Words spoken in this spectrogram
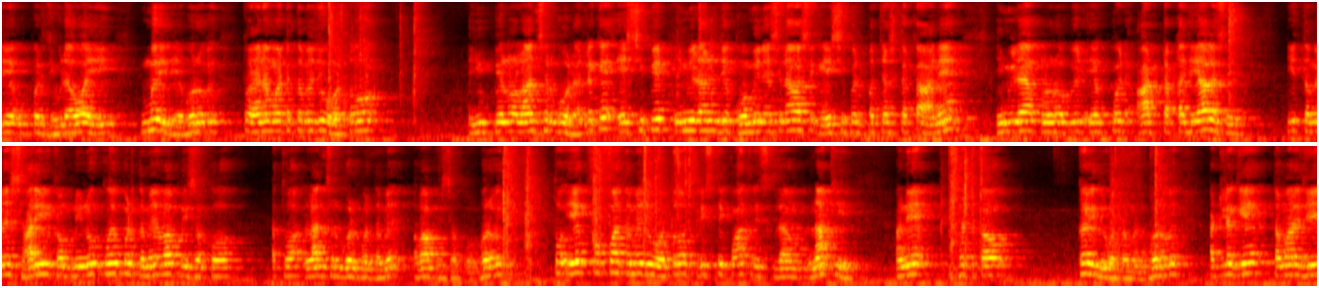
જે ઉપર જીવડા હોય એ મરી જાય, બરોબર? તો એના માટે તમે જુઓ તો યુપીએલનો લાન્સર ગોલ એટલે કે એસીપેટ ઇમિડાનું જે કોમ્બિનેશન આવે છે કે એસીપેટ પચાસ ટકા અને ઇમિડા ક્લોરોપીડ એક પોઈન્ટ આઠ ટકા જે આવે છે, એ તમે સારી કંપનીનું કોઈ પણ તમે વાપરી શકો. અથવા લાંચર ગોળ પણ તમે વાપરી શકો, બરોબર? તો એક પપ્પા તમે જુઓ તો ત્રીસથી પાંત્રીસ ગ્રામ નાખી અને છંટકાવ કરી દેવો તમારે, બરોબર? એટલે કે તમારે જે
